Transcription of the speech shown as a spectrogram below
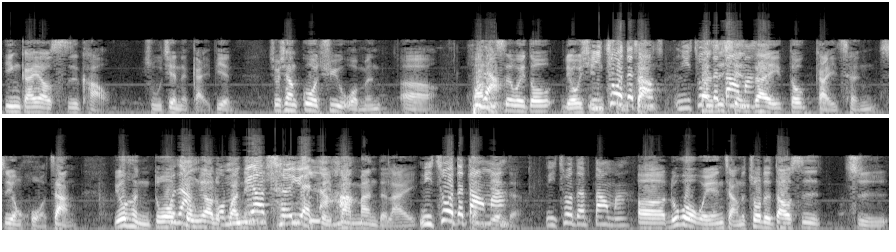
应该要思考逐渐的改变。就像过去我们呃华人社会都流行你做得到土葬你做得到吗但是现在都改成是用火葬，有很多重要的我们观念不要扯远慢慢的来你做得到吗？你做得到吗？呃，如果委员讲的做得到，是指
